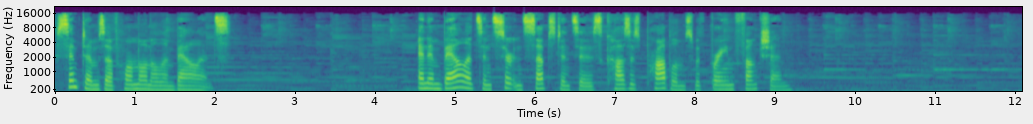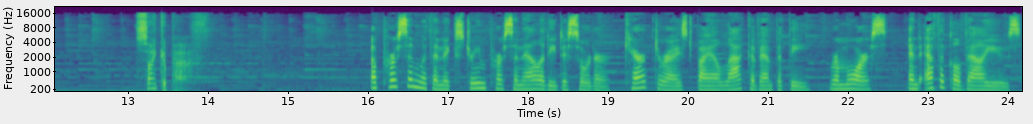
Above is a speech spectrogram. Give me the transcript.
Symptoms of hormonal imbalance. An imbalance in certain substances causes problems with brain function. Psychopath A person with an extreme personality disorder, characterized by a lack of empathy, remorse, and ethical values,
